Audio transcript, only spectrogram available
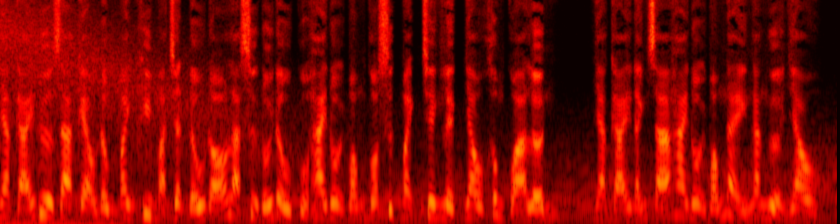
nhà cái đưa ra kèo đồng banh khi mà trận đấu đó là sự đối đầu của hai đội bóng có sức mạnh chênh lệch nhau không quá lớn nhà cái đánh giá hai đội bóng này ngang ngửa nhau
